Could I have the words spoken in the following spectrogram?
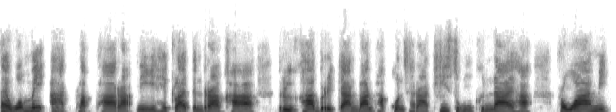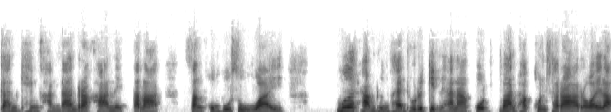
แต่ว่าไม่อาจผลักภาระนี้ให้กลายเป็นราคา หรือค่าบริการบ้านพักคนชราที่สูงขึ้นได้ค่ะ เพราะว่ามีการแข่งขันด้านราคาในตลาดสังคมผู้สูงวัย เมื่อถามถึงแผนธุรกิจในอนาคต บ้านพักคนชราร้อยละ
